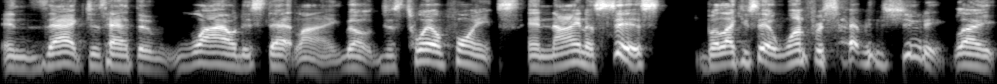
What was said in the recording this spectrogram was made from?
and Zach just had the wildest stat line. Know, just 12 points and nine assists. But like you said, one for seven shooting, like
